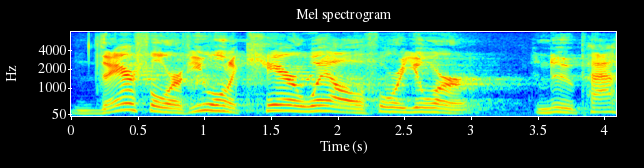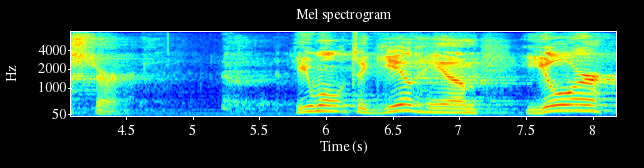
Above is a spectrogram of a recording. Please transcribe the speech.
Therefore, if you want to care well for your new pastor, you want to give him your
